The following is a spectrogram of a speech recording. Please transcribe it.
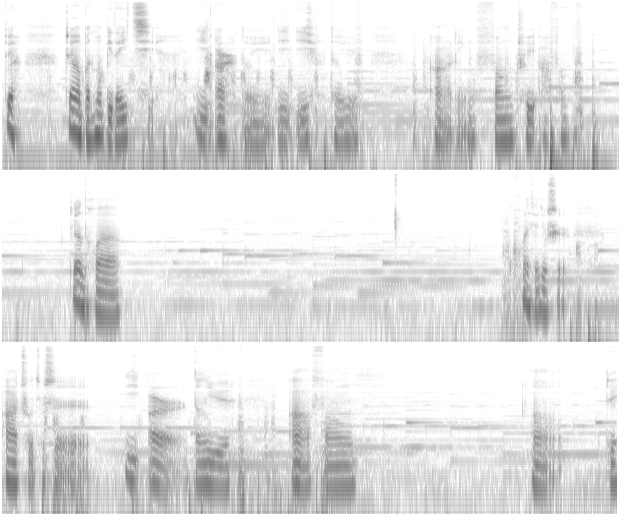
对啊，这样把它们比在一起，e 二等于 e 一等于 r 零方除以 r 方。这样的话，换一下就是，二处就是。一二等于 r 方，哦，对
